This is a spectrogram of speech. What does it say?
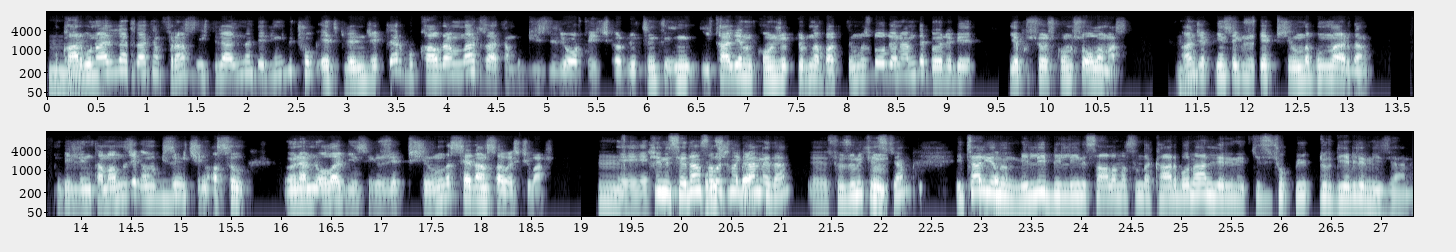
Hmm. Bu karbonariler zaten Fransız ihtilalinden dediğim gibi çok etkilenecekler. Bu kavramlar zaten bu gizliliği ortaya çıkarıyor. Çünkü İtalya'nın konjonktürüne baktığımızda o dönemde böyle bir yapı söz konusu olamaz. Ancak 1870 yılında bunlardan birliğini tamamlayacak ama bizim için asıl önemli olay 1870 yılında Sedan Savaşı var. Hmm. Ee, Şimdi Sedan Savaşı'na Rusya... gelmeden e, sözünü keseceğim. Hmm. İtalya'nın milli birliğini sağlamasında karbonallerin etkisi çok büyüktür diyebilir miyiz yani?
